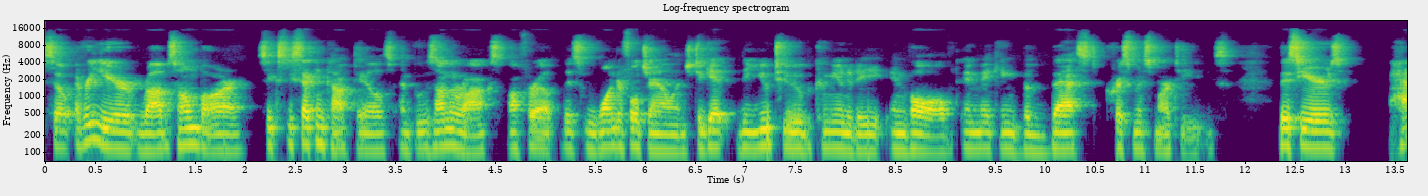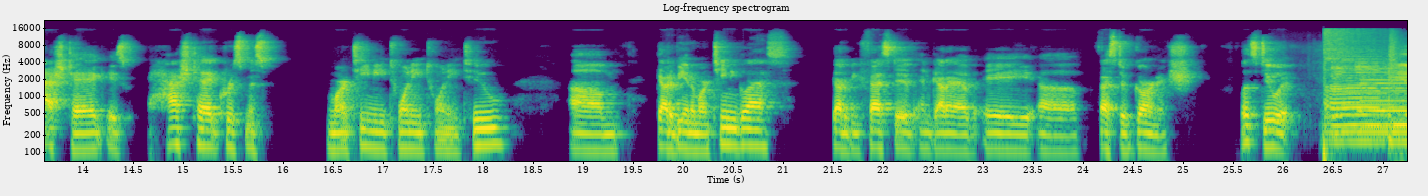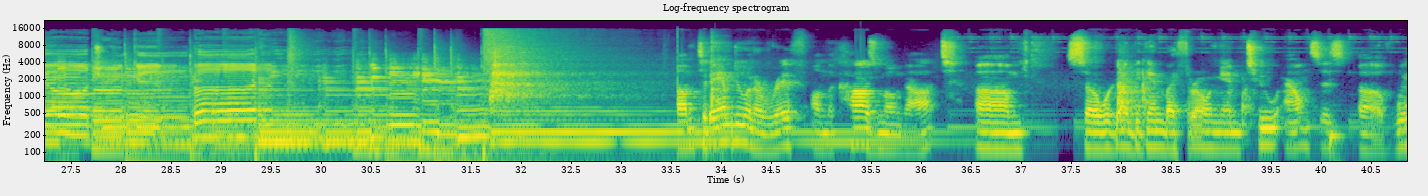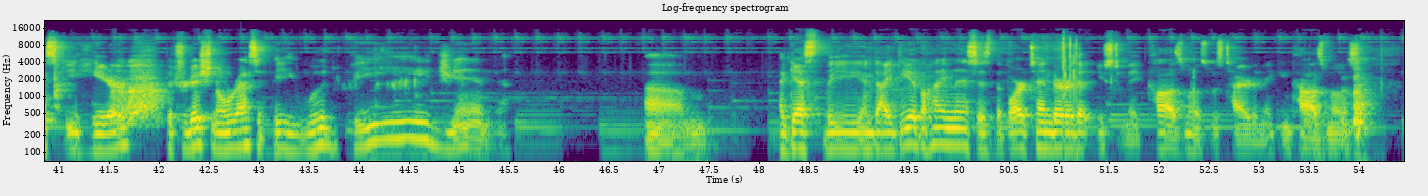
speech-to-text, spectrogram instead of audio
So every year, Rob's Home Bar, 60 Second Cocktails, and Booze on the Rocks offer up this wonderful challenge to get the YouTube community involved in making the best Christmas martinis. This year's hashtag is hashtag Christmas Martini 2022. Um, got to be in a martini glass, got to be festive, and got to have a uh, festive garnish. Let's do it. I'm your drinking buddy. Um, today I'm doing a riff on the Cosmonaut. Um, so we're going to begin by throwing in two ounces of whiskey here. The traditional recipe would be gin. Um, I guess the and the idea behind this is the bartender that used to make Cosmos was tired of making Cosmos,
